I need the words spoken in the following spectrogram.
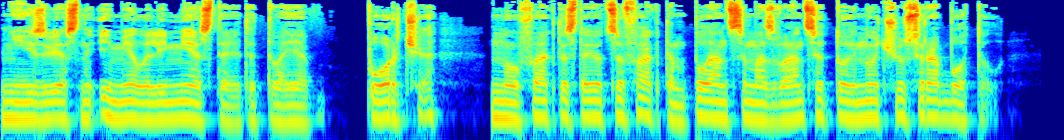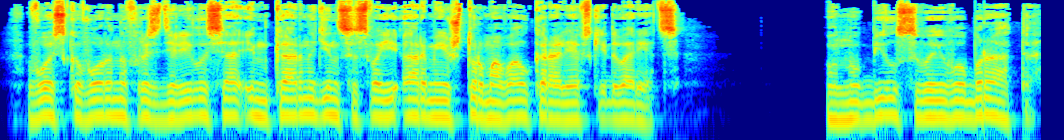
Неизвестно, имела ли место эта твоя порча, но факт остается фактом. План самозванца той ночью сработал. Войско воронов разделилось, а Инкарнадин со своей армией штурмовал королевский дворец. Он убил своего брата,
